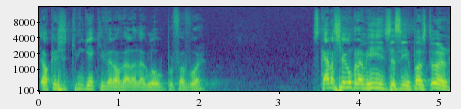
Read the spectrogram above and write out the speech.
Eu acredito que ninguém aqui vê novela da Globo, por favor. Os caras chegam para mim e dizem assim, pastor,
